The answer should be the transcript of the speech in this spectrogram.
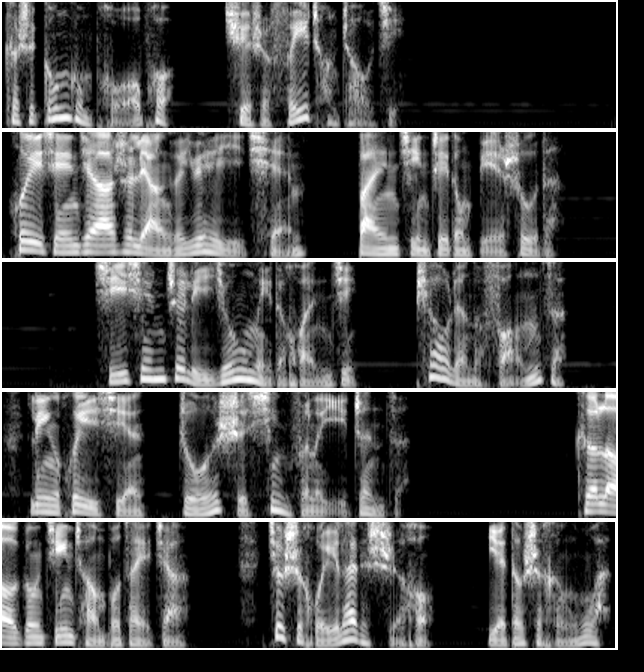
可是公公婆婆却是非常着急。慧贤家是两个月以前搬进这栋别墅的，起先这里优美的环境、漂亮的房子，令慧贤着实兴奋了一阵子。可老公经常不在家，就是回来的时候也都是很晚，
